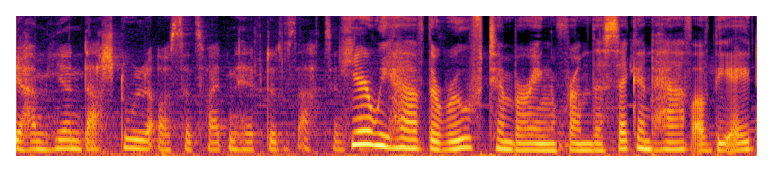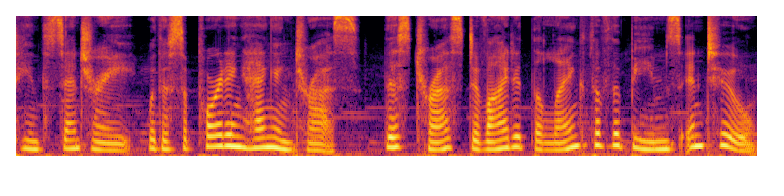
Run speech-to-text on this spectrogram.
Wir haben hier einen Dachstuhl aus der zweiten Hälfte des 18. Here we have the roof timbering from the second half of the 18th century with a supporting hanging truss. This truss divided the length of the beams in two.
